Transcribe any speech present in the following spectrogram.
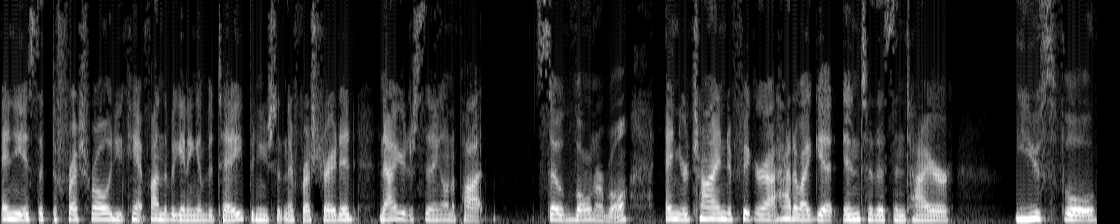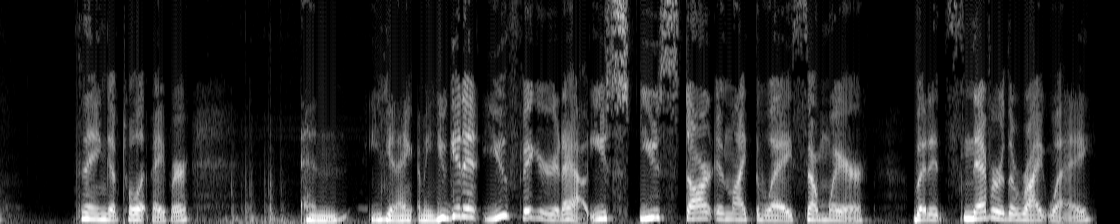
and you, it's like the fresh roll and you can't find the beginning of the tape and you're sitting there frustrated. Now you're just sitting on a pot so vulnerable and you're trying to figure out how do I get into this entire useful thing of toilet paper and you get ang- I mean you get it you figure it out. You you start in like the way somewhere but it's never the right way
